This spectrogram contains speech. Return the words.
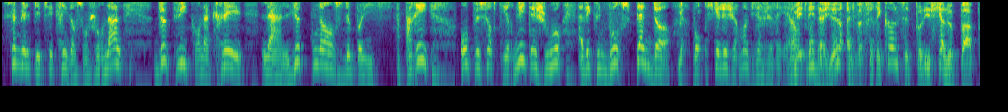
Samuel Pips écrit dans son journal, depuis qu'on a créé la lieutenance de police à Paris, on peut sortir nuit et jour avec une bourse pleine d'or. Bon, ce qui est légèrement exagéré. Hein, mais, d'ailleurs, elle va faire école, cette police. Il y a le pape,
